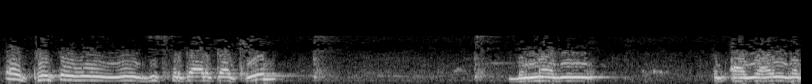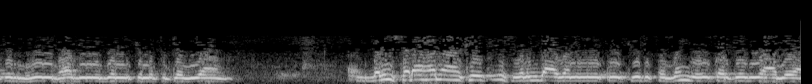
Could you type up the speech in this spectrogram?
और फिर तो वो, वो जिस प्रकार का खेल ब्रह्मा जी ने आगे आएगा तो भूल भाभी ने जन्म के मत चलियान बड़ी सराहना है कि इस वृंदावन में कोई कीट प्रबंध होकर के भी आ गया।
